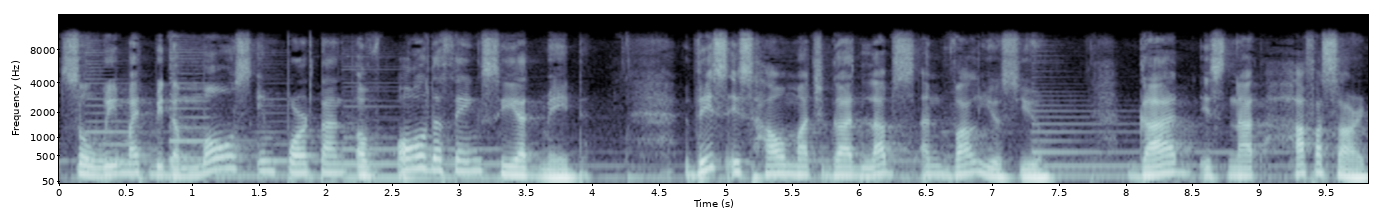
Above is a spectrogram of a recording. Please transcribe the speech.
so we might be the most important of all the things He had made. This is how much God loves and values you. God is not haphazard.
